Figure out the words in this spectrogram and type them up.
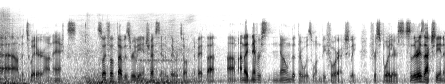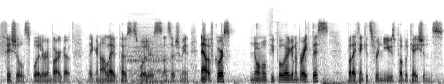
uh, on the Twitter on X. So I thought that was really interesting that they were talking about that. Um, and I'd never known that there was one before actually for spoilers. So there is actually an official spoiler embargo that you're not allowed to post spoilers on social media. Now, of course, normal people are going to break this, but I think it's for news publications.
